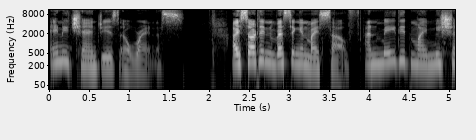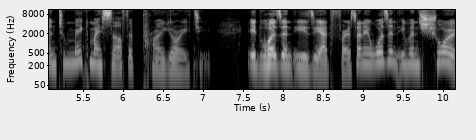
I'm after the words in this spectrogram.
any change is awareness. I started investing in myself and made it my mission to make myself a priority. It wasn't easy at first, and I wasn't even sure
